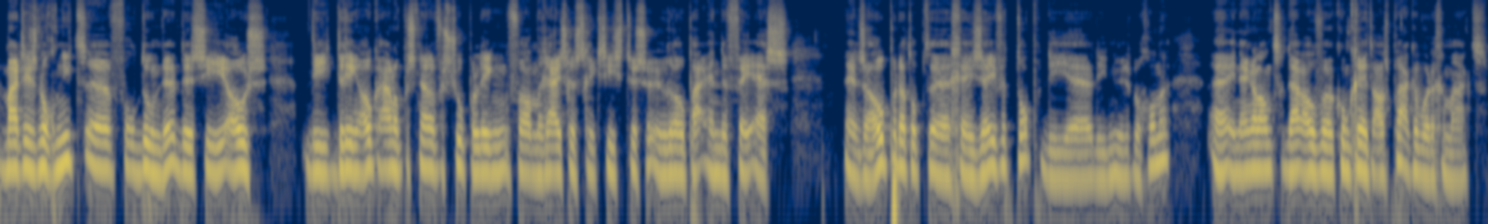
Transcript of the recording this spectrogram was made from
Maar het is nog niet voldoende. De CEO's die dringen ook aan op een snelle versoepeling van reisrestricties tussen Europa en de VS. En ze hopen dat op de G7-top, die, die nu is begonnen, in Engeland, daarover concrete afspraken worden gemaakt.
